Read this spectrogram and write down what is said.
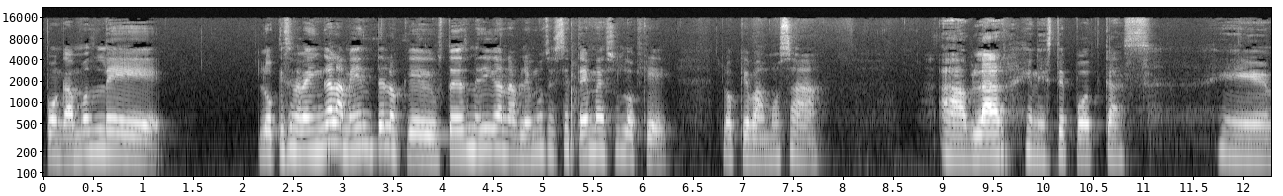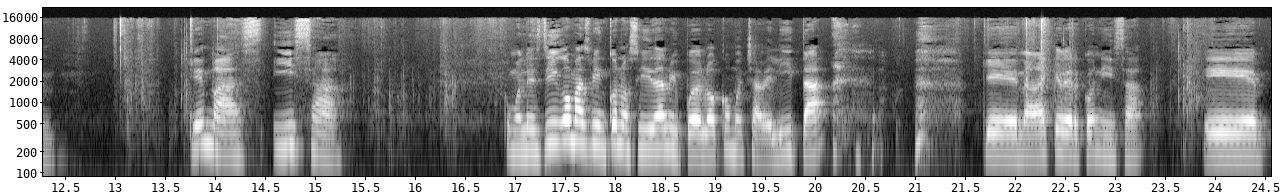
pongámosle lo que se me venga a la mente, lo que ustedes me digan, hablemos de ese tema, eso es lo que, lo que vamos a, a hablar en este podcast. Eh, ¿Qué más? Isa. Como les digo, más bien conocida en mi pueblo como Chabelita, que nada que ver con Isa. Eh,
